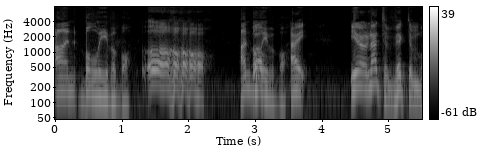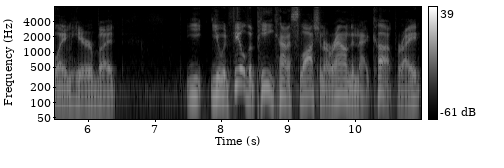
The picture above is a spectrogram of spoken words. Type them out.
Unbelievable! Oh, unbelievable! I, you know, not to victim blame here, but you, you would feel the pee kind of sloshing around in that cup, right?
